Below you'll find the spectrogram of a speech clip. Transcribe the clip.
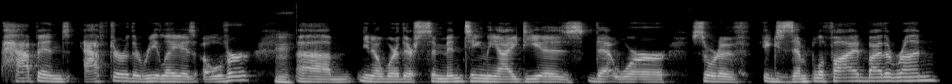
happens after the relay is over Mm. um, you know where they're cementing the ideas that were sort of exemplified by the run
